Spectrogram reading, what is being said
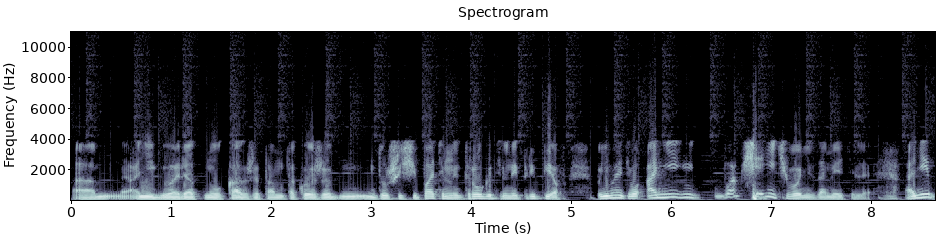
они говорят, ну как же, там такой же душещипательный, трогательный припев. Понимаете, они вообще ничего не заметили. Они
